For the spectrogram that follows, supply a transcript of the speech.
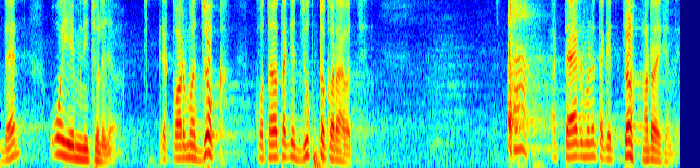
দেন ওই এমনি চলে যাওয়া এটা কর্মযোগ কোথাও তাকে যুক্ত করা হচ্ছে। আর ত্যাগ মানে তাকে তো হাঁটো এখান থেকে।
